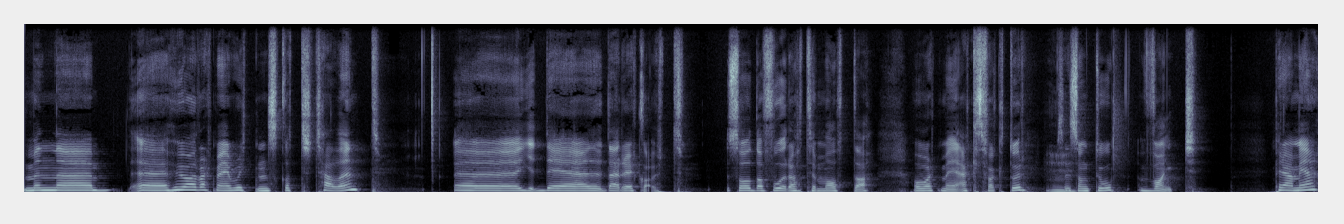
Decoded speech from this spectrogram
Men uh, uh, hun har vært med i Britain's Got Talent. Uh, det, der røyka ut. Så da for hun til Malta og vært med i X-Faktor Mm. sesong to. Vant. Premie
